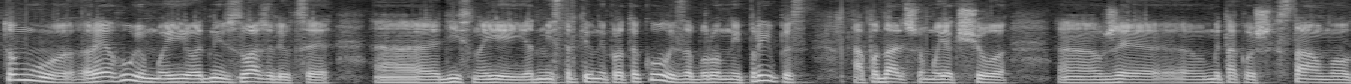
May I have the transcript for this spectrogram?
Тому реагуємо, і одні з важелів це е, дійсно є і адміністративний протокол, і заборонний припис. А подальшому, якщо е, вже е, ми також ставимо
